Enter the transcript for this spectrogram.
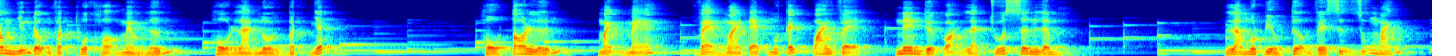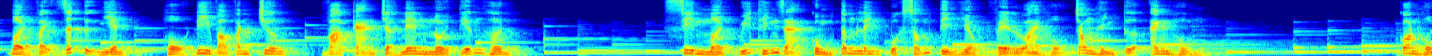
Trong những động vật thuộc họ mèo lớn Hổ là nổi bật nhất. Hổ to lớn, mạnh mẽ, vẻ ngoài đẹp một cách oai vệ Nên được gọi là chúa Sơn Lâm. Là một biểu tượng về sự dũng mãnh Bởi vậy rất tự nhiên Hổ đi vào văn chương Và càng trở nên nổi tiếng hơn. Xin mời quý thính giả cùng tâm linh cuộc sống tìm hiểu về loài hổ trong hình tượng anh hùng. Con hổ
